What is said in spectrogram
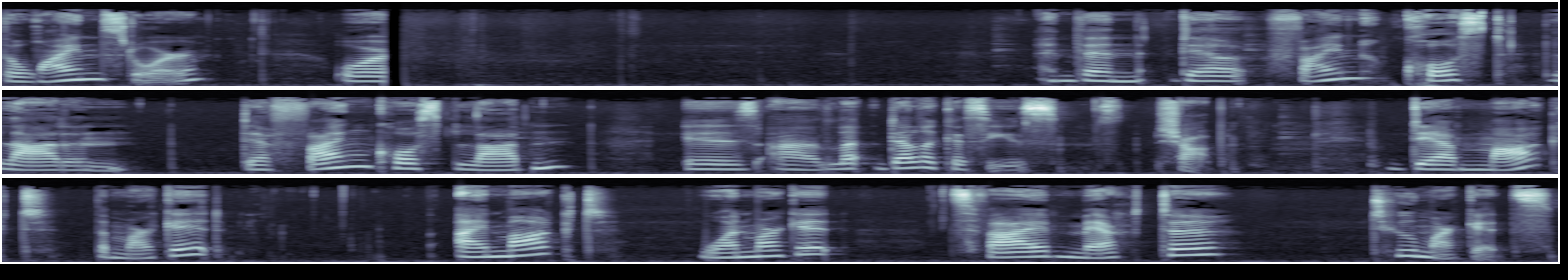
the wine store, or and then der Feinkostladen. Der Feinkostladen is a delicacies shop. Der Markt, the market. Ein Markt, one market. Zwei Märkte, two markets.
